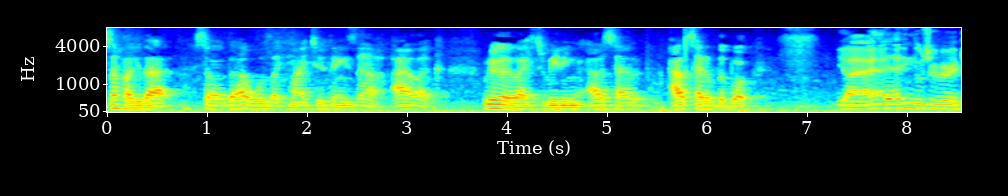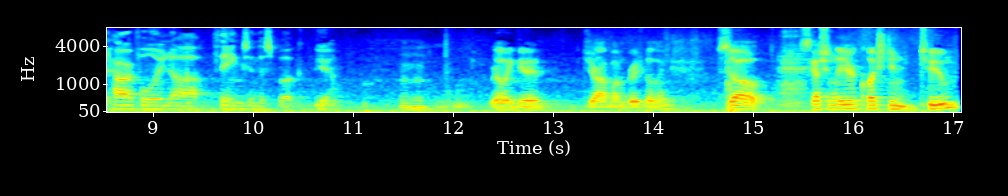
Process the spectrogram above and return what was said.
stuff like that so that was like my two things that I like really liked reading outside outside of the book Yeah, I, I think those are very powerful in, uh, things in this book. Yeah. hmm Really good job on bridge building. So, discussion leader, question two.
